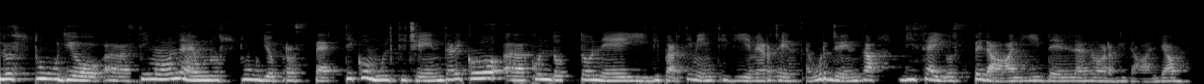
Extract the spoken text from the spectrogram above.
Lo studio uh, Simon è uno studio prospettico multicentrico uh, condotto nei dipartimenti di emergenza e urgenza di sei ospedali del nord Italia.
